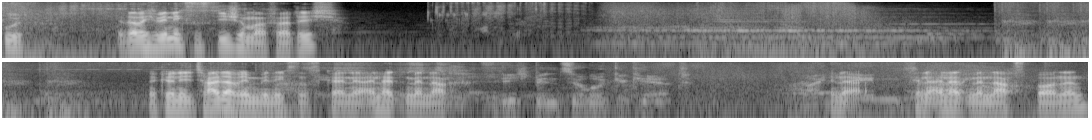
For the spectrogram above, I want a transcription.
Cool. Jetzt habe ich wenigstens die schon mal fertig. Dann können die Taldarim wenigstens keine Einheiten mehr nach Ich bin zurückgekehrt. keine, keine Einheiten mehr nachspawnen.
